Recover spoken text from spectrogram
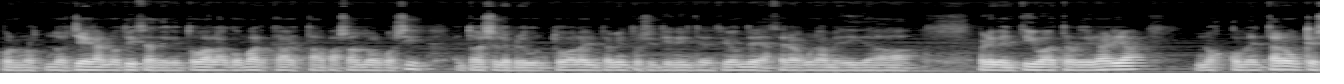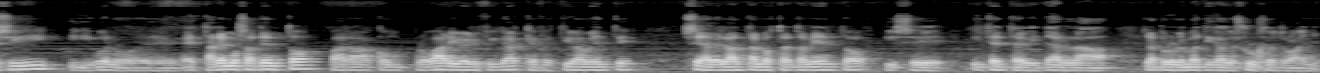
pues nos, llegan noticias de que en toda la comarca está pasando algo así. Entonces se le preguntó al ayuntamiento si tiene intención de hacer alguna medida preventiva extraordinaria nos comentaron que sí y bueno, eh, estaremos atentos para comprobar y verificar que efectivamente se adelantan los tratamientos y se intenta evitar la, problemática que surge otro año.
